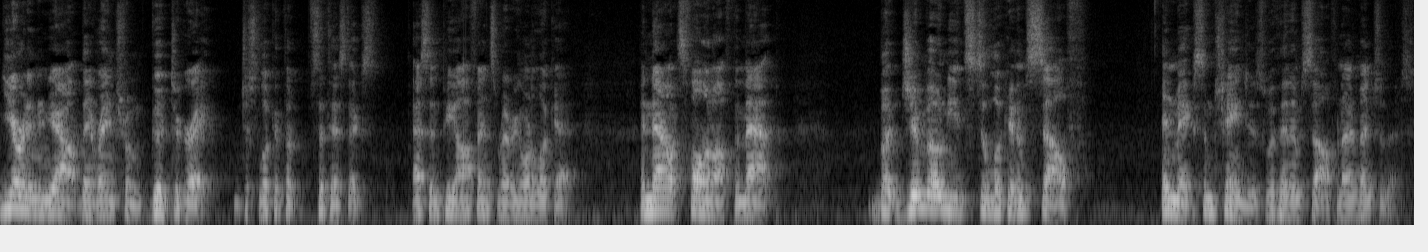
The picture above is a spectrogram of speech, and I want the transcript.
year in and year out, they range from good to great. Just look at the statistics. S&P offense, whatever you want to look at. And now it's fallen off the map. But Jimbo needs to look at himself and make some changes within himself. And I've mentioned this.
